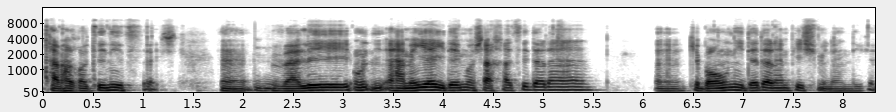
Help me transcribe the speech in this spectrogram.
طبقاتی نیستش. ولی اون همه یه ایده مشخصی دارن که با اون ایده دارن پیش میرن دیگه.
